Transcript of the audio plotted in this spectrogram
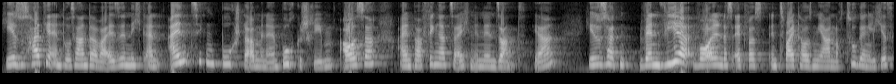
Jesus hat ja interessanterweise nicht einen einzigen Buchstaben in einem Buch geschrieben, außer ein paar Fingerzeichen in den Sand, ja? Jesus hat, wenn wir wollen, dass etwas in 2000 Jahren noch zugänglich ist,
